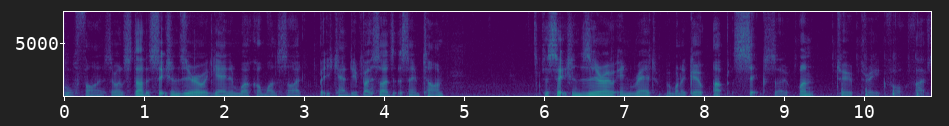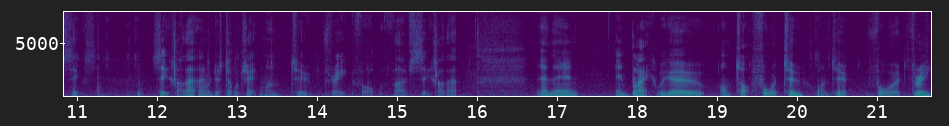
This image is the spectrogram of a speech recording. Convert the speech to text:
all fine. So I'm going to start at section 0 again and work on one side, but you can do both sides at the same time. So section 0 in red, we want to go up 6. So 1, 2, 3, 4, 5, 6. 6 like that, and we'll just double check. 1, 2, 3, 4, 5, 6 like that. And then in black we go on top forward 2, 1, 2, forward 3,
